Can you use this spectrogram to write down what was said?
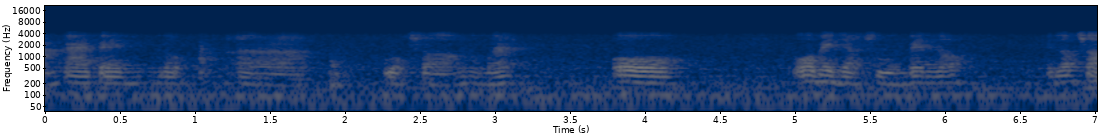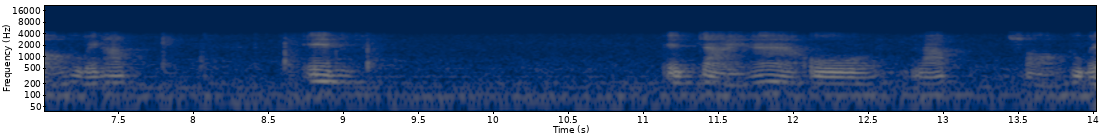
มกลายเป็นลบบวกสองถูกไหมโอโอเป็นจากศูนย์เป็นลบเป็นลบสองถูกไหมครับ n n จ่ายห้า o รับสองถูกไหม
